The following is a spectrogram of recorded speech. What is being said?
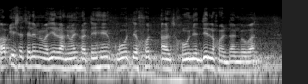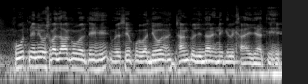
اب اس سلسلے میں مزید رہنمائی کرتے ہیں، قوت خود از خون دل خوردن بواد قوت میں نے اس غذا کو بولتے ہیں، ویسے قوت جو انسان کو زندہ رہنے کے لیے کھائی جاتی ہے۔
